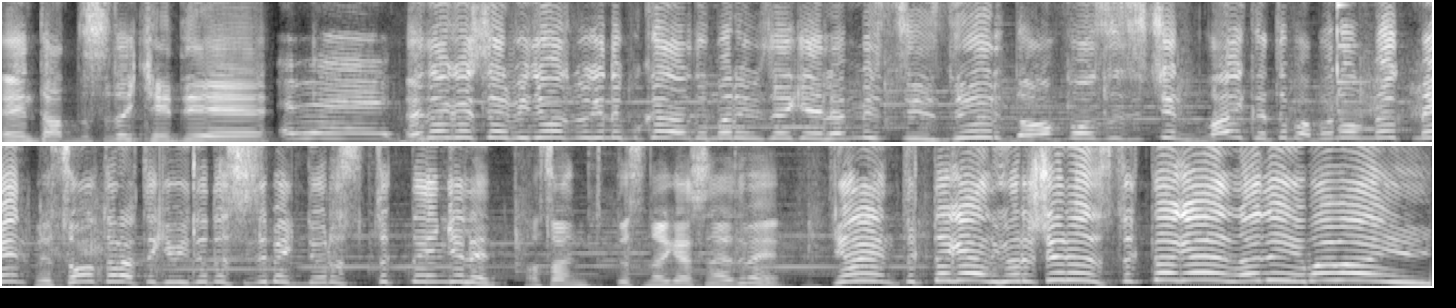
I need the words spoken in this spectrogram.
En tatlısı da kedi. Evet. Evet arkadaşlar videomuz bugünlük bu kadar. Umarım izlerken eğlenmişsinizdir. Daha fazlası için like atıp abone olmayı unutmayın. Ve sol taraftaki videoda sizi bekliyoruz. Tıklayın gelin. Hasan tıklasınlar gelsinler değil mi? Gelin tıkla gel görüşürüz. Tıkla gel hadi bay bay.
